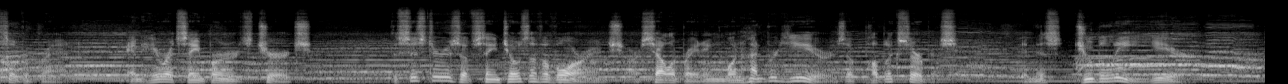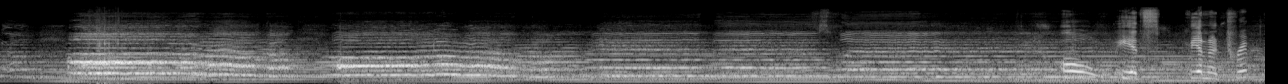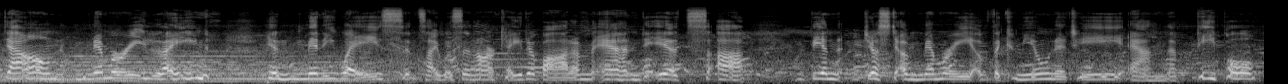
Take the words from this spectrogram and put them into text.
Silverbrand, and here at St. Bernard's Church, the Sisters of St. Joseph of Orange are celebrating 100 years of public service in this Jubilee year. Oh, it's been a trip down memory lane in many ways since I was in Arcata Bottom, and it's uh, been just a memory of the community and the people.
